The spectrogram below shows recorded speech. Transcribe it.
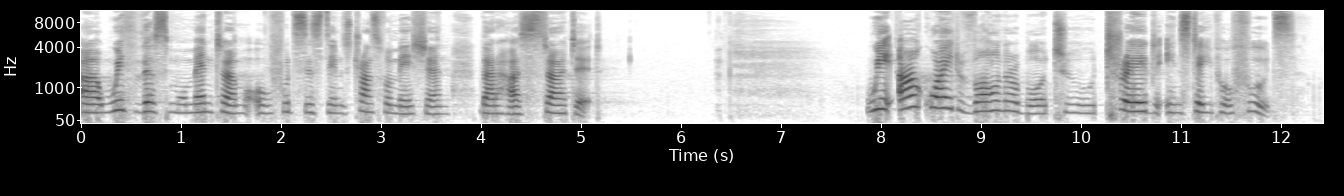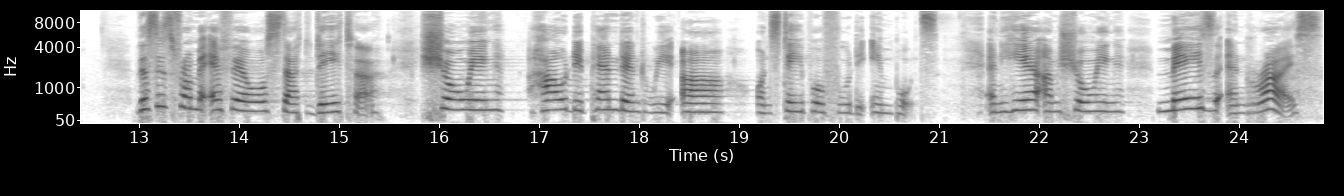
uh, with this momentum of food systems transformation that has started. We are quite vulnerable to trade in staple foods. This is from FAO stat data showing how dependent we are on staple food imports. And here I'm showing maize and rice,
